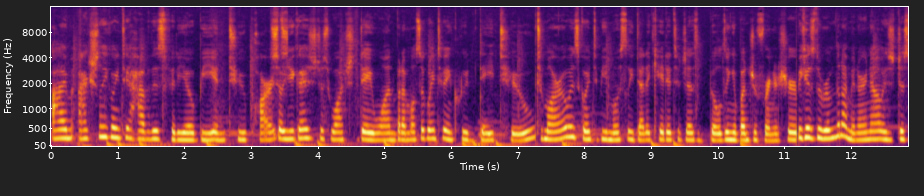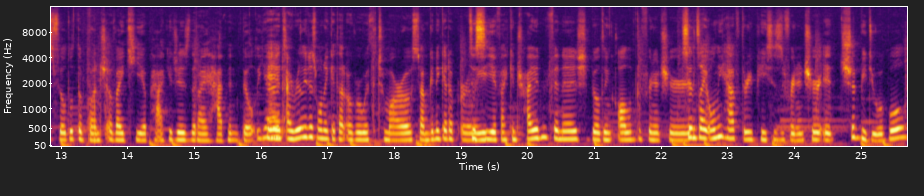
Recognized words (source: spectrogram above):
I'm actually going to have this video be in two parts. So you guys just watched day one, but I'm also going to include day two. Tomorrow is going to be mostly dedicated to just building a bunch of furniture because the room that I'm in right now is just filled with a bunch of Ikea packages that I haven't built yet. And I really just want to get that over with tomorrow. So I'm going to get up early to see if I can try and finish building all of the furniture. Since I only have three pieces of furniture, it should be doable.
